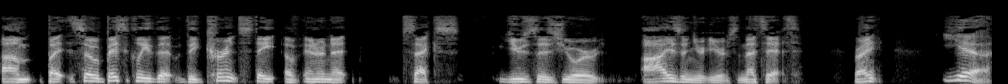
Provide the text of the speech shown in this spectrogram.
Um, but so basically the, the current state of internet sex uses your eyes and your ears and that's it. Right? Yeah.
